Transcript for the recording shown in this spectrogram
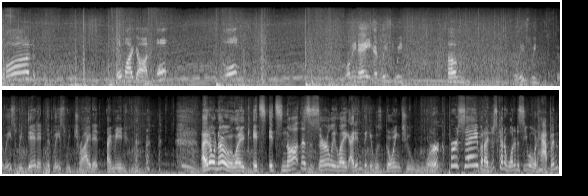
Come on! Oh my god. Oh! Oh! Well, I mean, hey, at least we... Um... At least we at least we did it. At least we tried it. I mean, I don't know. Like it's it's not necessarily like I didn't think it was going to work per se, but I just kind of wanted to see what would happen.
